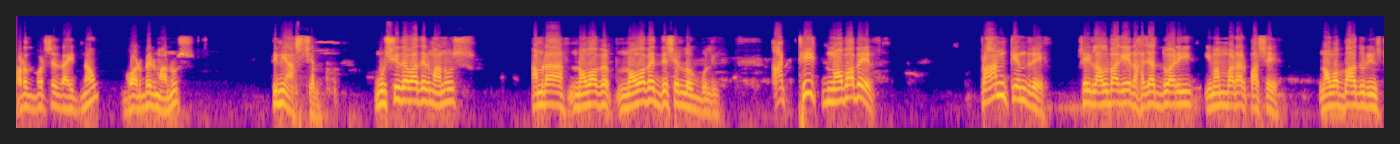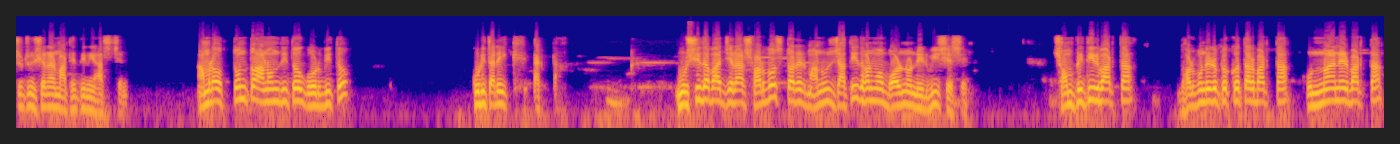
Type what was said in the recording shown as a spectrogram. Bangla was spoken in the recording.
ভারতবর্ষের রাইট নাও গর্বের মানুষ, তিনি আসছেন। মুর্শিদাবাদের মানুষ, আমরা নবাব, নবাবের দেশের লোক বলি। আর ঠিক নবাবের প্রাণ কেন্দ্রে সেই লালবাগের হাজারদুয়ারি ইমামবাড়ার পাশে নবাব বাহাদুর ইনস্টিটিউশনের মাঠে তিনি আসছেন। আমরা অত্যন্ত আনন্দিত, গর্বিত। কুড়ি তারিখ একটা। মুর্শিদাবাদ জেলার সর্বস্তরের মানুষ, জাতি, ধর্ম, বর্ণ নির্বিশেষে সম্প্রীতির বার্তা ধর্মনিরপেক্ষতার বার্তা উন্নয়নের বার্তা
